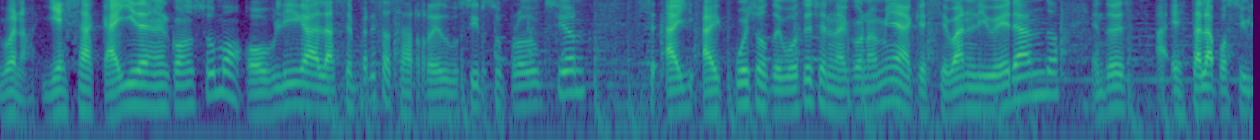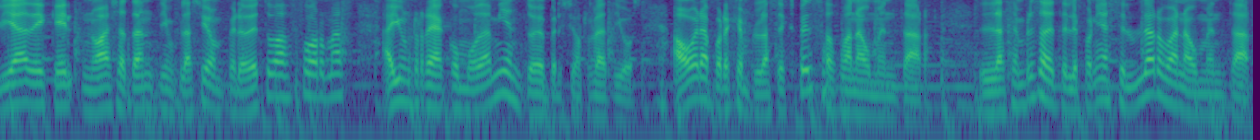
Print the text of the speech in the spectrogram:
bueno, y esa caída en el consumo obliga a las empresas a reducir su producción. Hay, cuellos de botella en la economía que se van liberando, entonces está la posibilidad de que no haya tanta inflación, pero de todas formas hay un reacomodamiento de precios relativos. Ahora, por ejemplo, las expensas van a aumentar, las empresas de telefonía celular van a aumentar,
